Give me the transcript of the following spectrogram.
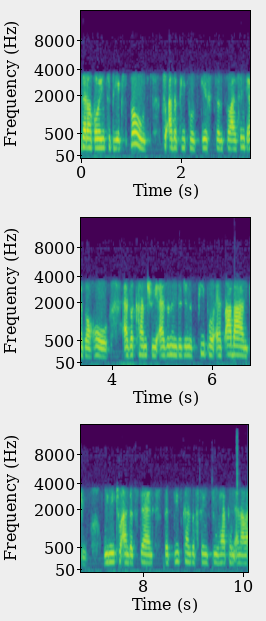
that are going to be exposed to other people's gifts. And so I think as a whole, as a country, as an indigenous people, as Abantu, we need to understand that these kinds of things do happen and our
